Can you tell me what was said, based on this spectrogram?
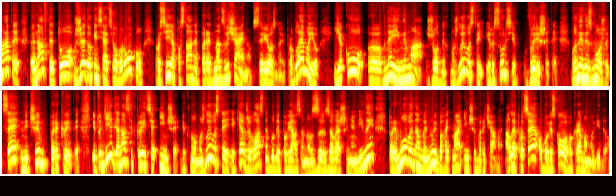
нафти, то вже до кінця цього року Росія постане перед надзвичайно серйозною проблемою, яку е, в неї нема жодних можливостей і ресурсів вирішити. Вони не зможуть це нічим перекрити. І тоді для нас відкриється інше вікно можливостей, яке вже власне буде пов'язано з завершенням війни, перемовинами, ну і багатьма іншими речами. Але про це обов'язково в окремому відео.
